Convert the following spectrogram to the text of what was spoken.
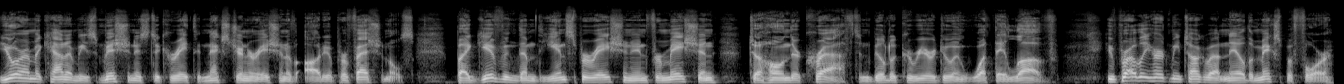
URM Academy's mission is to create the next generation of audio professionals by giving them the inspiration and information to hone their craft and build a career doing what they love. You've probably heard me talk about Nail the Mix before,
